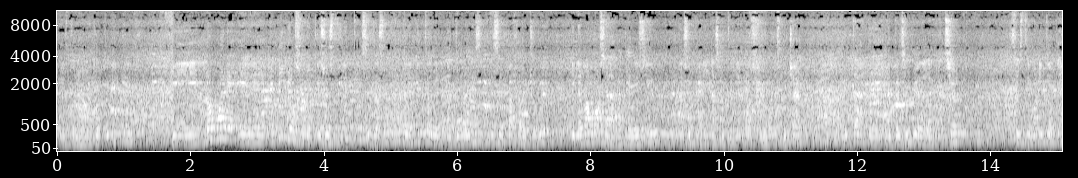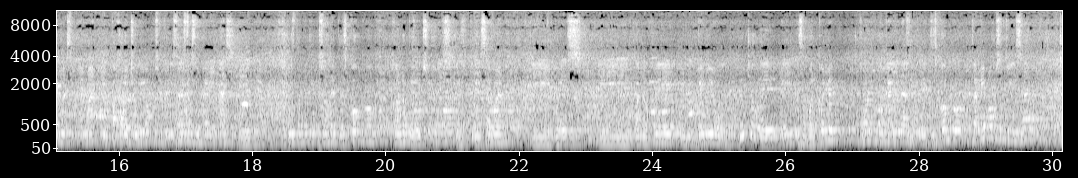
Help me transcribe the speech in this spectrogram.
nuestro continente, que no muere el, niño, sino que su espíritu se transforma en un elemento de la naturaleza, que es el pájaro chogüí, y le vamos a reproducir unas ocarinas que tenemos, lo van a escuchar ahorita eh, al principio de la canción este bonito tema se llama El pájaro chubí. Vamos a utilizar estas ocarinas eh, justamente que son de Texcoco, son reproducciones que se utilizaban eh, pues eh, cuando fue el imperio del rey de Zahualcoyo. Son ocarinas de, Texcoco. También vamos a utilizar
